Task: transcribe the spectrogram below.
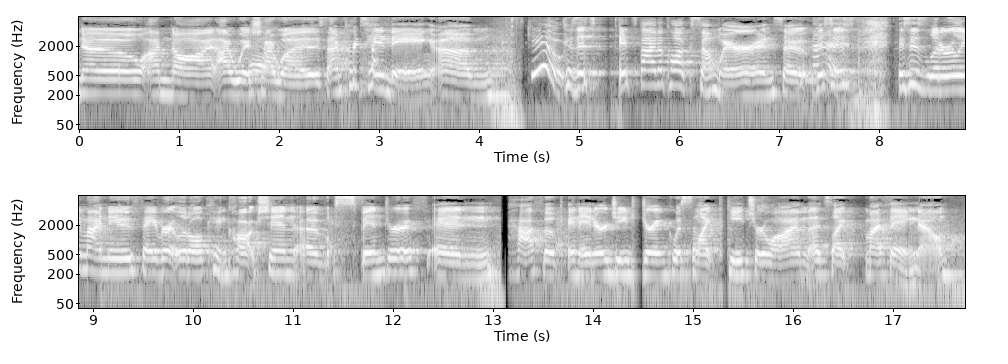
No, I'm not. I wish I was. I'm pretending. Um, Cute. because it's it's five o'clock somewhere, and so this is this is literally my new favorite little concoction of Spindrift and half of an energy drink with some like peach or lime. It's like my thing now.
